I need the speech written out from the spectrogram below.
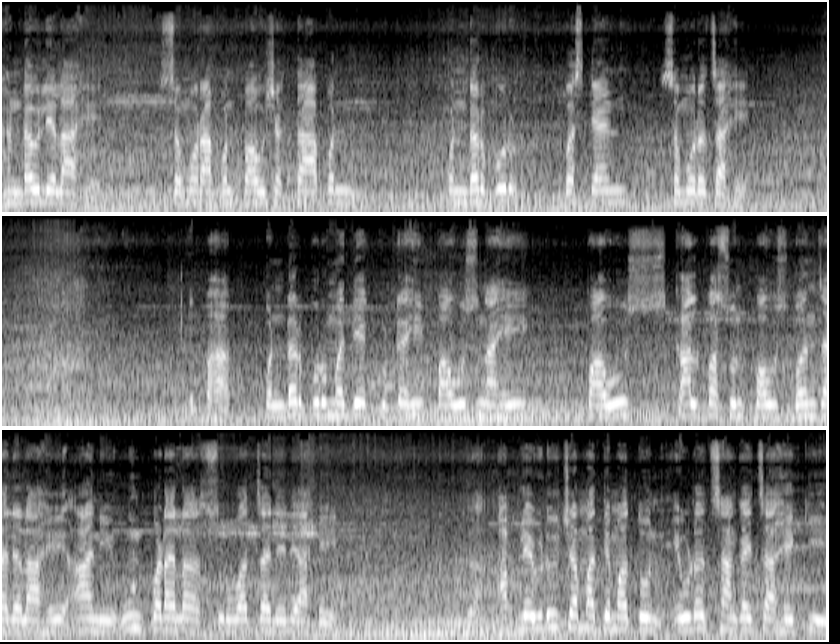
थंडावलेला आहे. समोर आपण पाहू शकता आपण पंढरपूर बसस्टँड समोरच आहे. हे पहा. पंढरपूरमध्ये कुठंही पाऊस नाही. पाऊस कालपासून पाऊस बंद झालेला आहे आणि ऊन पडायला सुरुवात झालेली आहे. आपल्या व्हिडिओच्या माध्यमातून एवढंच सांगायचं आहे की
